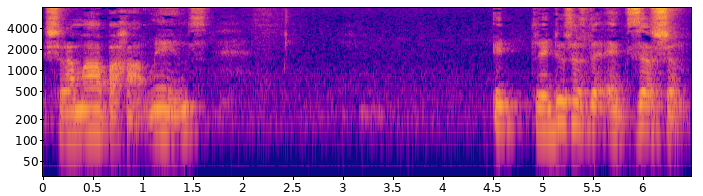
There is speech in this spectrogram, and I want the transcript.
Shramapaha means it reduces the exertion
